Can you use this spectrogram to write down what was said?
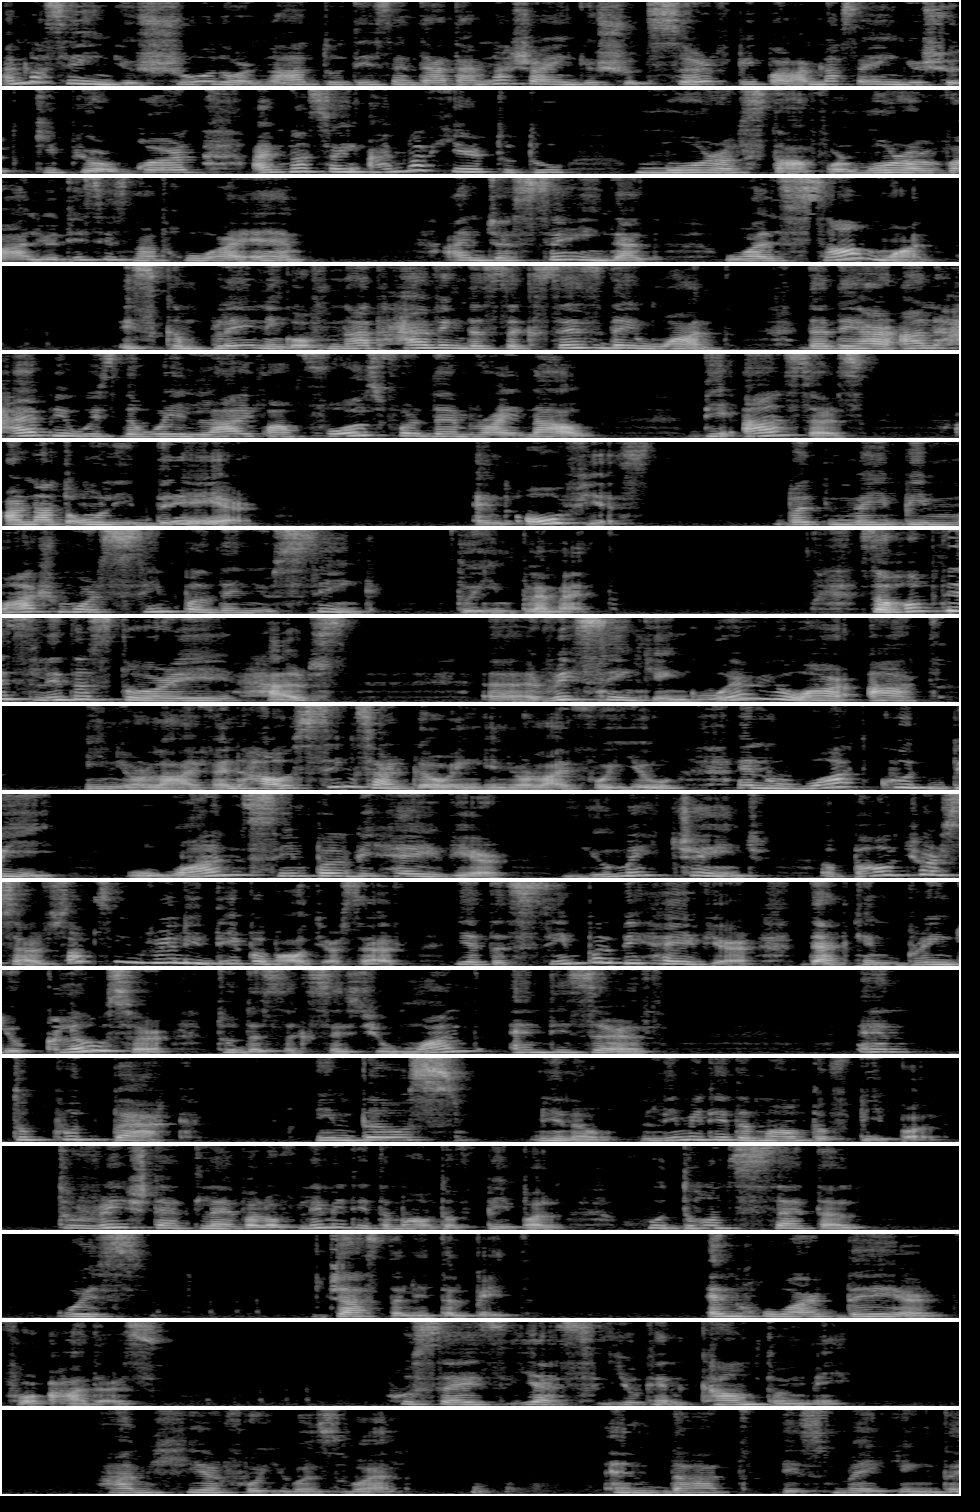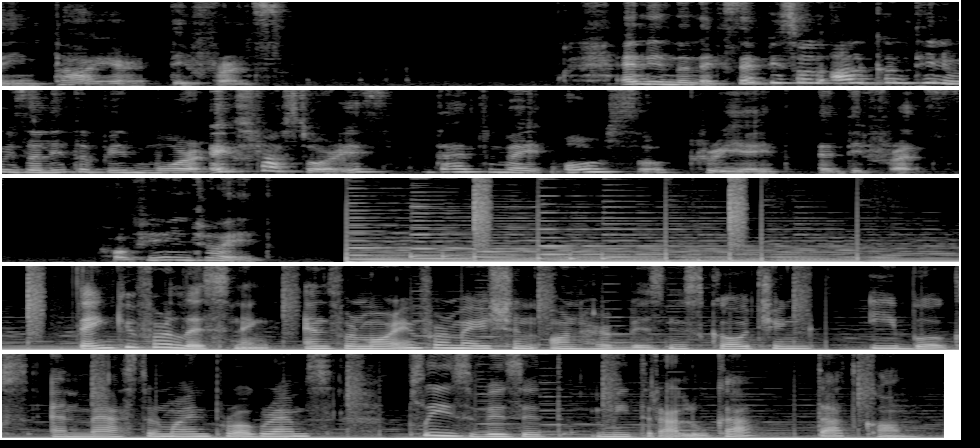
I'm not saying you should or not do this and that. I'm not saying you should serve people. I'm not saying you should keep your word. I'm not saying I'm not here to do moral stuff or moral value. This is not who I am. I'm just saying that while someone is complaining of not having the success they want, that they are unhappy with the way life unfolds for them right now, the answers are not only there and obvious, but may be much more simple than you think to implement. So, hope this little story helps uh, rethinking where you are at in your life and how things are going in your life for you and what could be one simple behavior you may change about yourself, something really deep about yourself, yet a simple behavior that can bring you closer to the success you want and deserve. And to put back in those, you know, limited amount of people, to reach that level of limited amount of people who don't settle with just a little bit and who are there for others who says yes you can count on me. I'm here for you as well. And that is making the entire difference and in the next episode i'll continue with a little bit more extra stories that may also create a difference hope you enjoy it Thank you for listening. And for more information on her business coaching, ebooks, and mastermind programs, please visit mitraluka.com.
